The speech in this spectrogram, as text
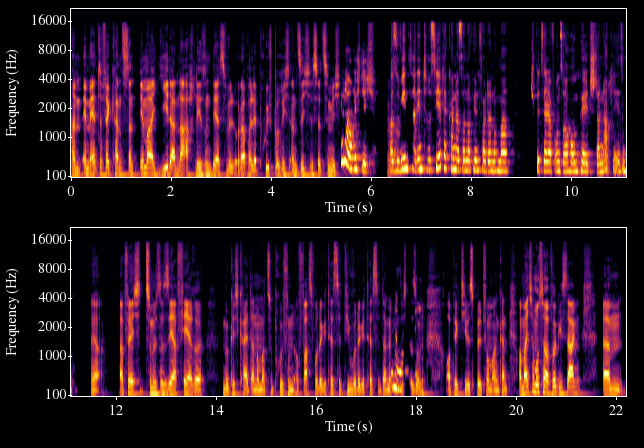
Ähm, Im Endeffekt kann es dann immer jeder nachlesen, der es will, oder? Weil der Prüfbericht an sich ist ja ziemlich. Genau, richtig. Ja. Also wen es dann interessiert, der kann das dann auf jeden Fall dann nochmal speziell auf unserer Homepage dann nachlesen. Ja, aber vielleicht zumindest eine sehr faire Möglichkeit, dann nochmal zu prüfen, auf was wurde getestet, wie wurde getestet, damit genau. man sich da so ein objektives Bild von machen kann. Aber manchmal muss man auch wirklich sagen, ähm,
